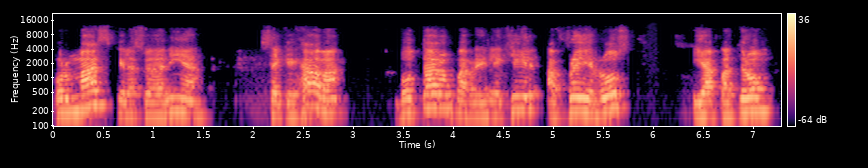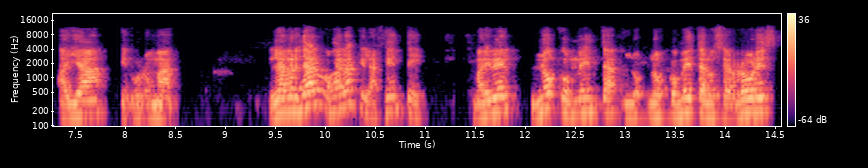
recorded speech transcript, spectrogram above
por más que la ciudadanía se quejaba, votaron para reelegir a Freddy Ruz y a Patrón allá en Junumá. La verdad, ojalá que la gente, Maribel, no comenta, lo, cometa los errores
